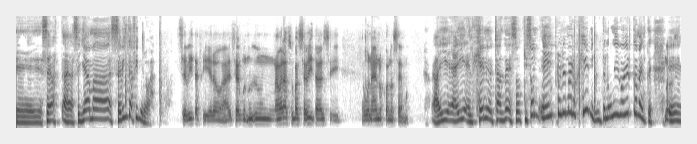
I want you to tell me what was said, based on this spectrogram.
eh, se, ah, se llama Cevita Figueroa. Cevita Figueroa. A ver si algún- un abrazo para Cevita, a ver si alguna vez nos conocemos. Ahí, ahí el genio detrás de eso, que son, es el problema de los genios, te lo digo abiertamente. No. Eh,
